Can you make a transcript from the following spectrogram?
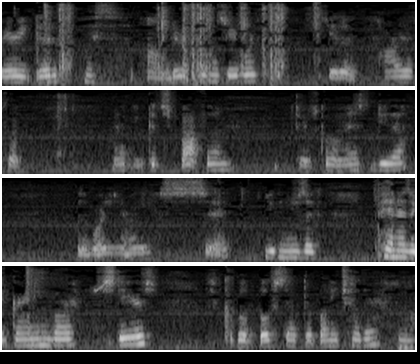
very good with um, cushion skateboards. See the hard, it's like make a good spot for them. Takes a couple minutes to do that. But the board doesn't really sit. You can use like a pen as a grinding bar stairs. A couple of books stacked up on each other. An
